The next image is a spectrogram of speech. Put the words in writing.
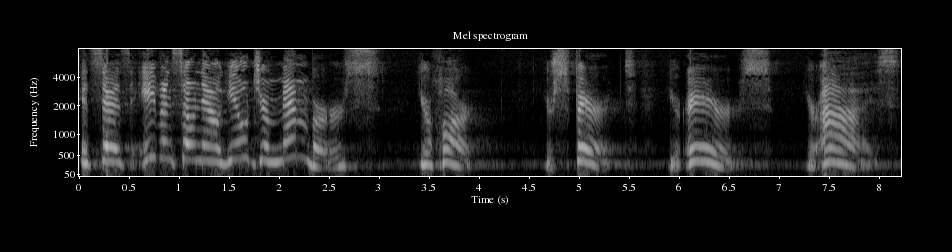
It says, Even so now yield your members, your heart, your spirit, your ears, your eyes.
